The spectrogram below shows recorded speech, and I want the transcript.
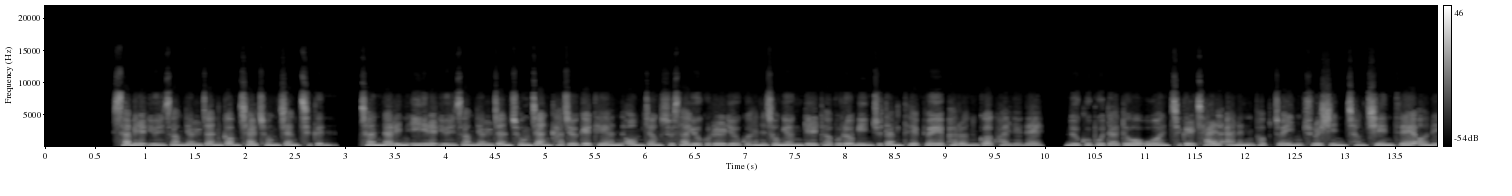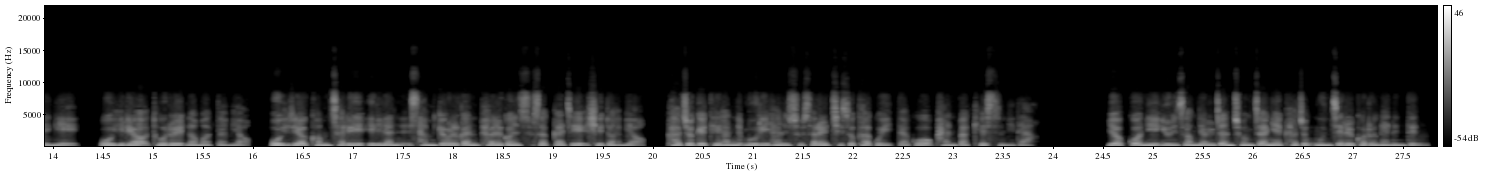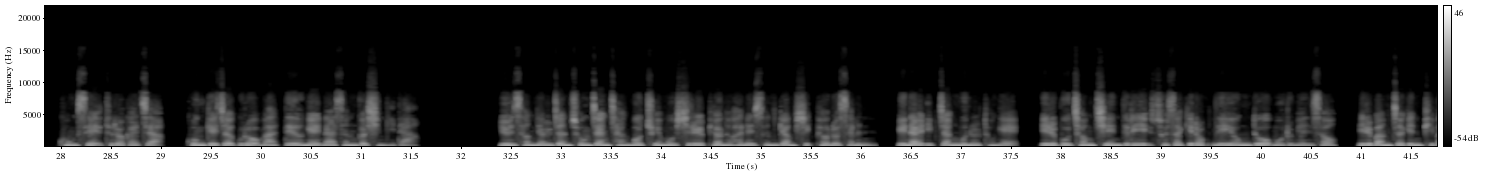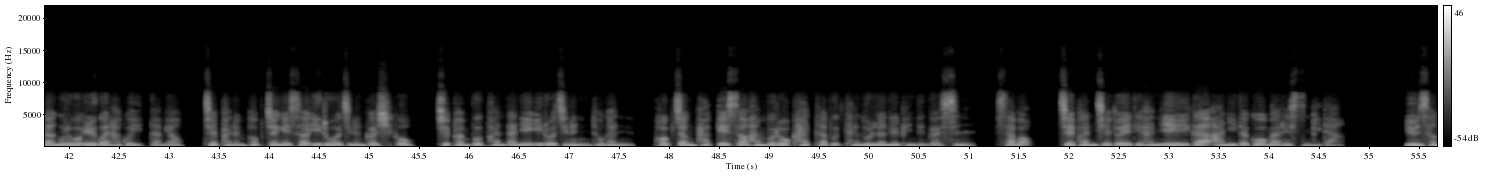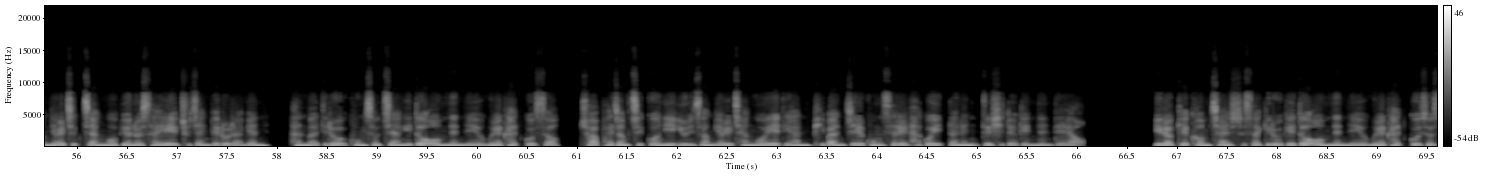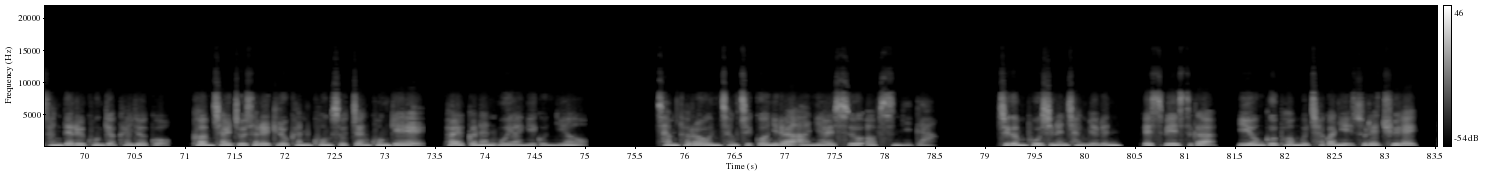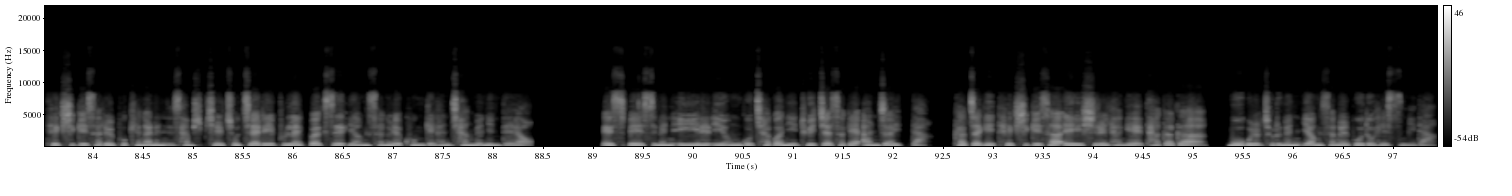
3일 윤석열 전 검찰총장 측은 전날인 2일 윤석열 전 총장 가족에 대한 엄정 수사 요구를 요구한 송영길 더불어민주당 대표의 발언과 관련해 누구보다도 원칙을 잘 아는 법조인 출신 정치인들의 언행이 오히려 도를 넘었다며 오히려 검찰이 1년 3개월간 별건 수사까지 시도하며 가족에 대한 무리한 수사를 지속하고 있다고 반박했습니다. 여권이 윤석열 전 총장의 가족 문제를 거론하는 등 공세에 들어가자 공개적으로 맞대응에 나선 것입니다. 윤석열 전 총장 장모 최모 씨를 변호하는 손경식 변호사는 이날 입장문을 통해 일부 정치인들이 수사 기록 내용도 모르면서 일방적인 비방으로 일관하고 있다며 재판은 법정에서 이루어지는 것이고 재판부 판단이 이루어지는 동안 법정 밖에서 함부로 가타부타 논란을 빚는 것은 사법, 재판 제도에 대한 예의가 아니다고 말했습니다. 윤석열 측 장모 변호사의 주장대로라면 한마디로 공소장에도 없는 내용을 갖고서 좌파 정치권이 윤석열 장모에 대한 비방질 공세를 하고 있다는 뜻이 되겠는데요. 이렇게 검찰 수사 기록에도 없는 내용을 갖고서 상대를 공격하려고 검찰 조사를 기록한 공소장 공개에 발끈한 모양이군요. 참 더러운 정치권이라 아니할 수 없습니다. 지금 보시는 장면은 SBS가 이용구 법무차관이 술에 취해 택시기사를 폭행하는 37초짜리 블랙박스 영상을 공개한 장면인데요. SBS는 2일 이용구 차관이 뒷좌석에 앉아있다. 갑자기 택시기사 A씨를 향해 다가가 목을 조르는 영상을 보도했습니다.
